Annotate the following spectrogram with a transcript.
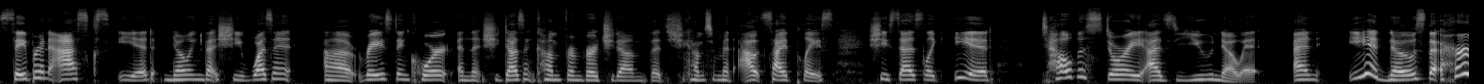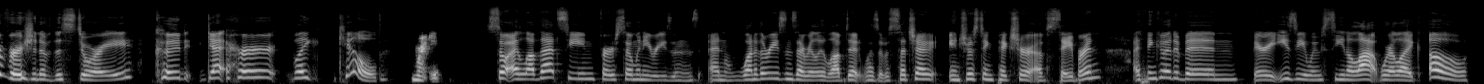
Sabran asks Ead, knowing that she wasn't uh, raised in court and that she doesn't come from Virtudom, that she comes from an outside place. She says, like, Ead, tell the story as you know it. And Ead knows that her version of the story could get her, like, killed. Right. So I love that scene for so many reasons, and one of the reasons I really loved it was it was such an interesting picture of Sabran. I think it would have been very easy. and We've seen a lot where like, oh,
